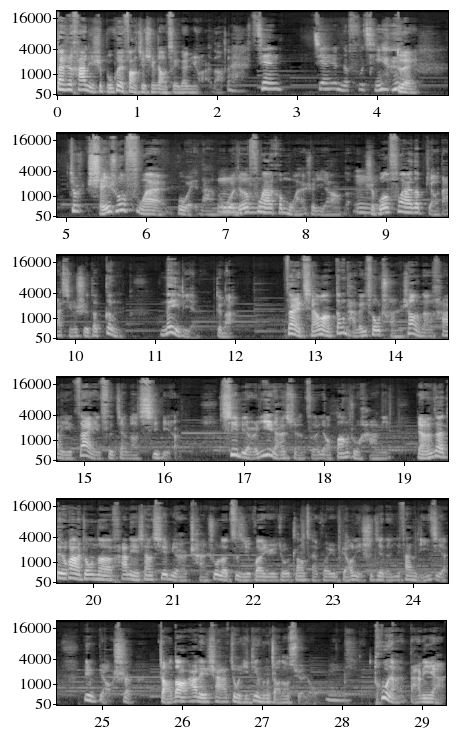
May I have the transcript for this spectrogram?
但是哈利是不会放弃寻找自己的女儿的。坚，坚韧的父亲。对，就是谁说父爱不伟大呢？嗯我觉得父爱和母爱是一样的，嗯只不过父爱的表达形式它更内敛，对吧？在前往灯塔的一艘船上呢，哈利再一次见到西比尔，西比尔依然选择要帮助哈利。两人在对话中呢，哈利向西比尔阐述了自己关于就是刚才关于表里世界的一番理解，并表示找到阿雷莎就一定能找到雪柔。嗯突然，达利亚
